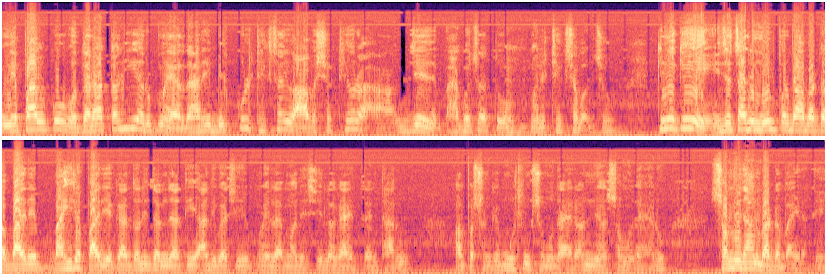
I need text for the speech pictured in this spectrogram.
नेपालको धरातलीय रूपमा हेर्दाखेरि बिल्कुल ठिक छ यो आवश्यक थियो र जे भएको छ त्यो मैले ठिक छ भन्छु। किनकि हिजो चाहिँ मूल प्रभावबाट बाहिर बाहिर पारिएका दलित जनजाति आदिवासी महिला मधेसी लगायत चाहिँ थारू अल्पसङ्ख्यक मुस्लिम समुदाय र अन्य समुदायहरू संविधानबाट बाहिर थिए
